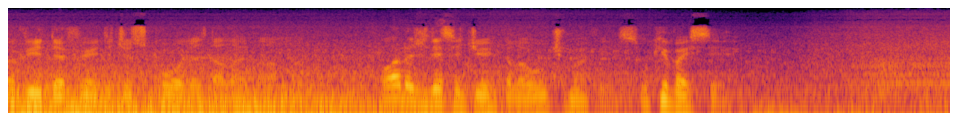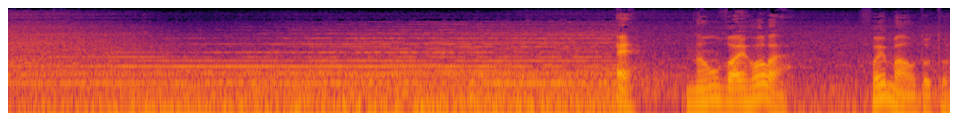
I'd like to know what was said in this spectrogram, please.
A vida é feita de escolhas, Dalai Lama. Hora de decidir pela última vez. O que vai ser? É, não vai rolar. Foi mal, doutor.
